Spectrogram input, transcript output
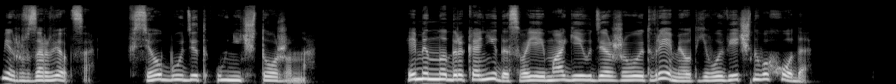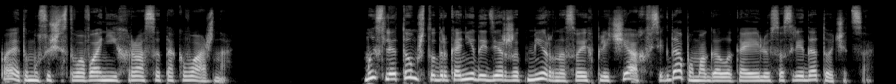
мир взорвется. Все будет уничтожено. Именно дракониды своей магией удерживают время от его вечного хода. Поэтому существование их расы так важно. Мысль о том, что дракониды держат мир на своих плечах, всегда помогала Каэлю сосредоточиться.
